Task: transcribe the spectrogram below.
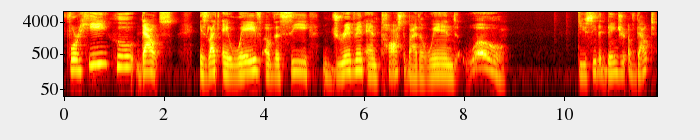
For he who doubts is like a wave of the sea driven and tossed by the wind. Whoa! Do you see the danger of doubt?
